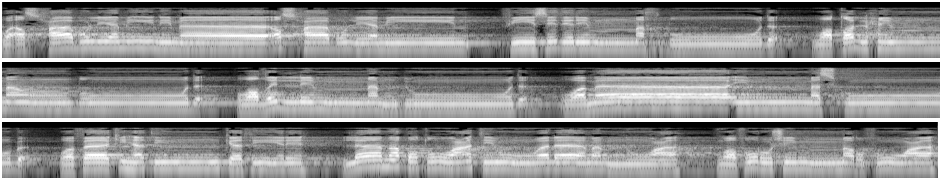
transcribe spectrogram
وأصحاب اليمين ما أصحاب اليمين في سدر مخضود وطلح منضود وظل ممدود وماء مسكوب وفاكهة كثيره لا مقطوعة ولا ممنوعة وفرش مرفوعة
